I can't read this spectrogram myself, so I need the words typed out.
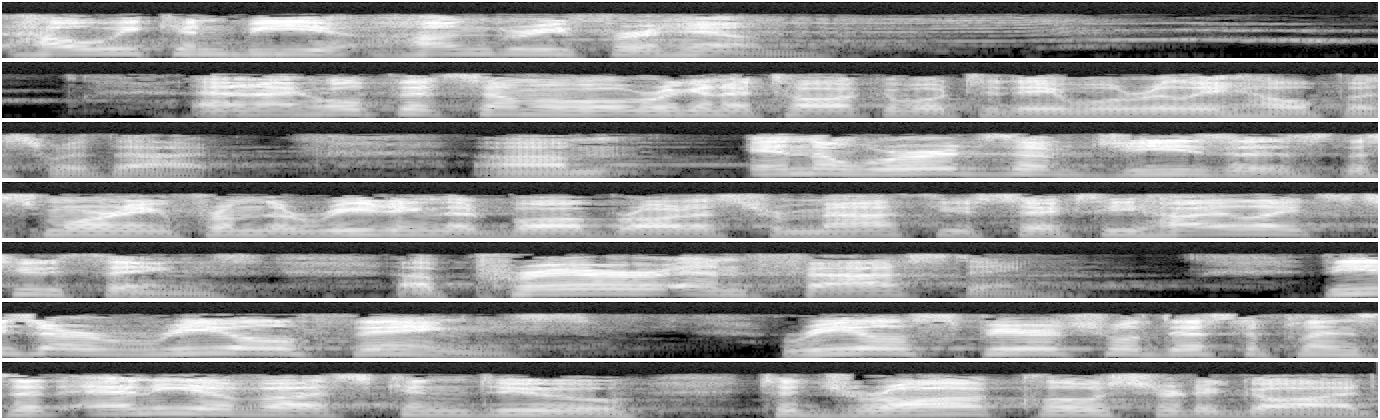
how we can be hungry for Him. And I hope that some of what we're going to talk about today will really help us with that. Um, in the words of Jesus this morning from the reading that Bob brought us from Matthew 6, he highlights two things, uh, prayer and fasting. These are real things, real spiritual disciplines that any of us can do to draw closer to God,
